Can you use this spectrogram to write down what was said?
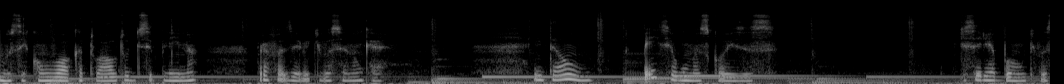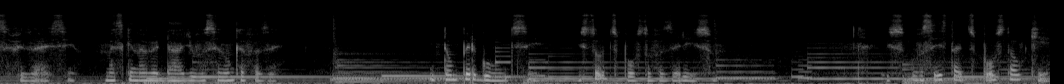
Você convoca a tua autodisciplina para fazer o que você não quer. Então, pense algumas coisas que seria bom que você fizesse, mas que na verdade você não quer fazer. Então pergunte-se: estou disposto a fazer isso? Você está disposto ao quê?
